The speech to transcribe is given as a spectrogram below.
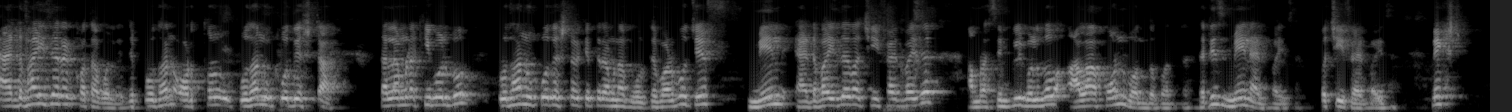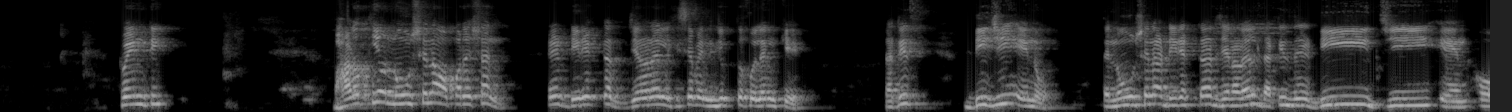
অ্যাডভাইজারের কথা বলে, যে প্রধান অর্থ, প্রধান উপদেষ্টা, তাহলে আমরা কি বলব? প্রধান উপদেষ্টার ক্ষেত্রে আমরা বলতে পারব যে মেন অ্যাডভাইজার বা চিফ অ্যাডভাইজার আমরা সিম্পলি বলে দেবো Alapan Bandyopadhyay that is main adviser বা চিফ অ্যাডভাইজার নেক্সট টোয়েন্টি ভারতীয় নৌসেনা অপারেশন এর ডিরেক্টর জেনারেল হিসেবে নিযুক্ত হলেন কে? দ্যাট ইজ ডিজিএনও নৌসেনা director general that is DGNO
